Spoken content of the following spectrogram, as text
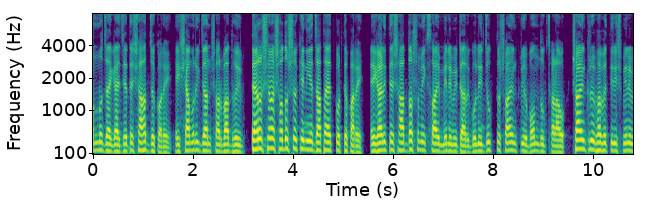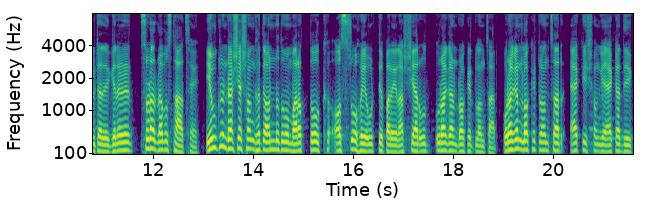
অন্য জায়গায় যেতে সাহায্য করে। এই সামরিক যান সর্বাধিক তেরো সেনা সদস্যকে নিয়ে যাতায়াত করতে পারে। এই গাড়িতে সাত দশমিক ছয় মিলিমিটার গুলিযুক্ত স্বয়ংক্রিয় বন্দুক ছাড়াও স্বয়ংক্রিয়ভাবে তিরিশ মিলিমিটারের গ্রেনেড ছোড়ার ব্যবস্থা আছে। ইউক্রেন রাশিয়া সংঘাতে অন্যতম মারাত্মক অস্ত্র হয়ে উঠতে পারে রাশিয়ার Uragan rocket launcher. Uragan rocket launcher একই সঙ্গে একাধিক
